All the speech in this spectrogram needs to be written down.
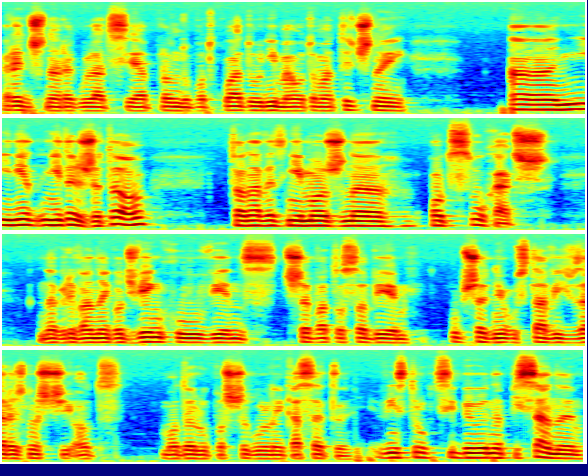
ręczna regulacja prądu podkładu, nie ma automatycznej, a nie, nie, nie też, że to, to nawet nie można podsłuchać nagrywanego dźwięku, więc trzeba to sobie uprzednio ustawić w zależności od modelu poszczególnej kasety. W instrukcji były napisane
